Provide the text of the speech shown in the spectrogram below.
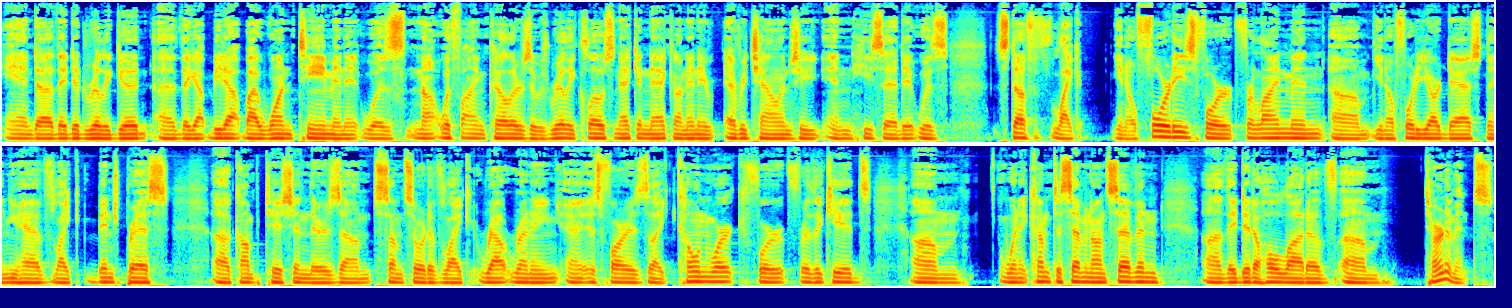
and uh, they did really good. Uh, they got beat out by one team, and it was not with fine colors. It was really close, neck and neck on any every challenge. He and he said it was stuff like you know, 40s for, for linemen, um, you know, 40 yard dash. Then you have like bench press, uh, competition. There's, um, some sort of like route running uh, as far as like cone work for, for the kids. Um, when it come to seven on seven, uh, they did a whole lot of, um, tournaments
